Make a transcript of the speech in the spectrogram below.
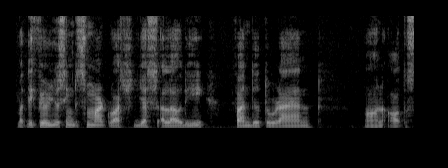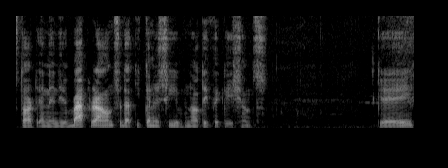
But if you're using the smartwatch just allow the Fundo to run on auto start and in the background so that you can receive notifications. Okay?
